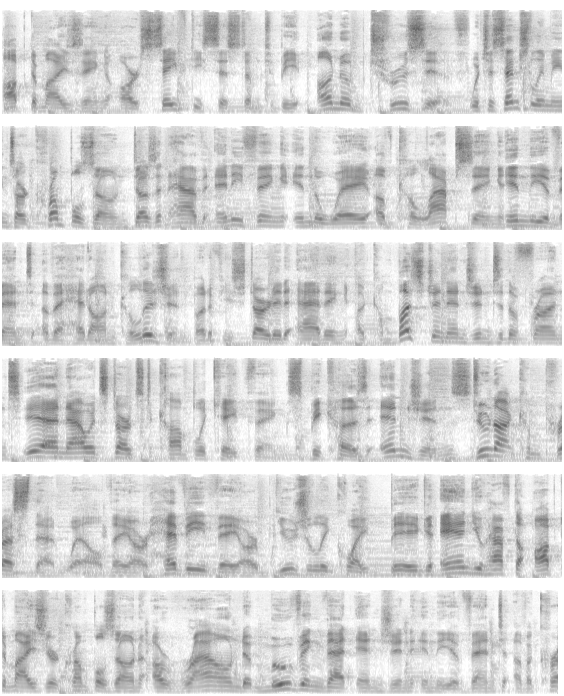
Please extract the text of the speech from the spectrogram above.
optimizing our safety system to be unobtrusive, which essentially means our crumple zone doesn't have anything in the way of collapsing in the event of a head-on collision. But if you started adding a combustion engine to the front, yeah, now it starts to complicate things because engines do not compress that well. They are heavy, they are usually quite big, and you have to optimize your crumple zone around moving that engine in the event of a crash,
